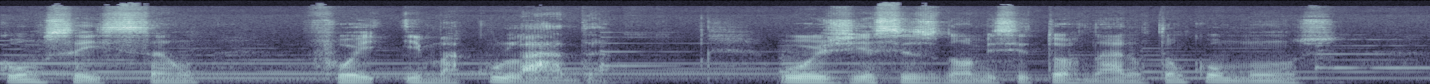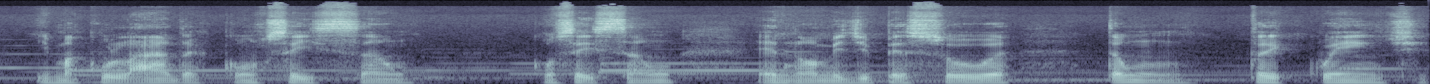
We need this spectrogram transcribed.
conceição foi imaculada. Hoje esses nomes se tornaram tão comuns. Imaculada Conceição. Conceição é nome de pessoa tão frequente.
